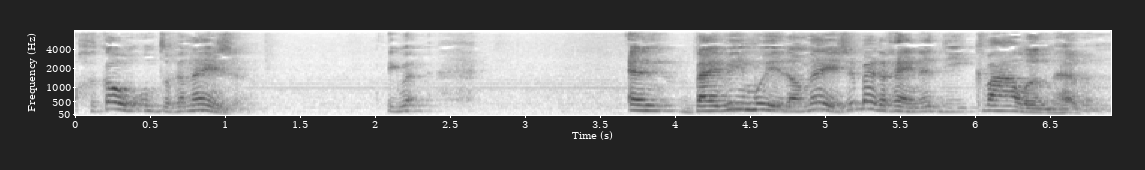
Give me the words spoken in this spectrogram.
gekomen om te genezen. Ik ben, en bij wie moet je dan wezen? Bij degene die kwalen hebben.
